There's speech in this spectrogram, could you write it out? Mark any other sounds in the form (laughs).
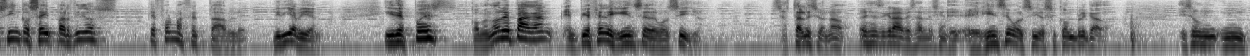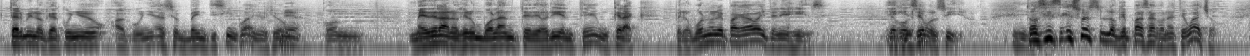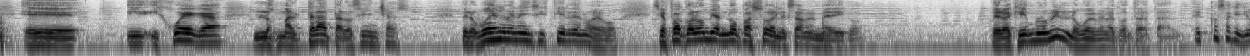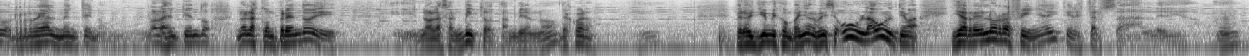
cinco o seis partidos de forma aceptable, diría bien. Y después, como no le pagan, empieza el esguince de bolsillo. O sea, está lesionado. Esa es grave esa lesión. El esguince de bolsillo, es complicado. Es un, un término que acuñó, acuñé hace 25 años yo, Mira. con Medrano, que era un volante de Oriente, un crack. Pero vos no le pagaba y tenía esguince. De Esguince de bolsillo. Entonces, eso es lo que pasa con este guacho. Eh, y, y juega, los maltrata a los hinchas, pero vuelven a insistir de nuevo. Se fue a Colombia, no pasó el examen médico, pero aquí en Blooming lo vuelven a contratar. Es cosa que yo realmente no, no las entiendo, no las comprendo y, y no las admito también, ¿no? De acuerdo. Pero yo y mis compañeros me dicen, ¡uh, la última! Y arregló Rafinha. Ahí tiene Tarzán, le digo. ¿eh?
